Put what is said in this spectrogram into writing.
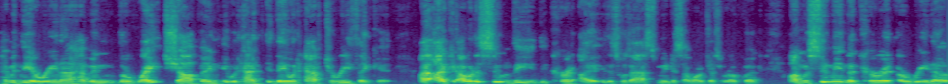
having the arena, having the right shopping, it would have they would have to rethink it. I, I, I would assume the the current. I, this was asked me. Just I want to address it real quick. I'm assuming the current arena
